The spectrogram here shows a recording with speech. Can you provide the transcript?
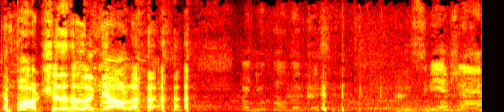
这不好吃的他扔掉了。 Понюхал, выбросил. Не свежая.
